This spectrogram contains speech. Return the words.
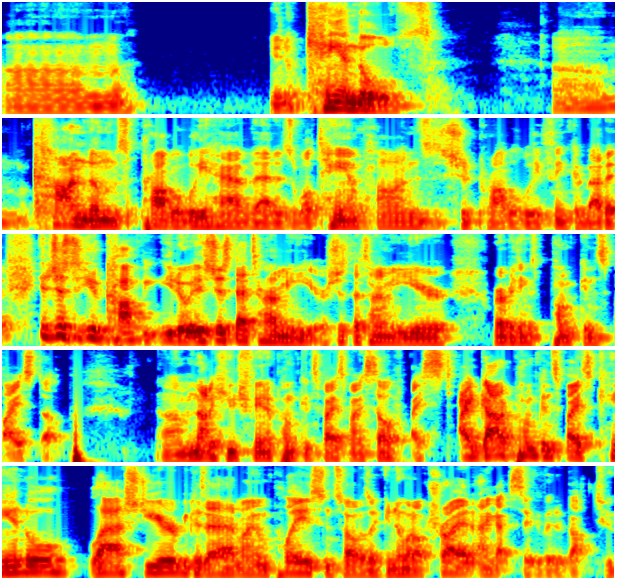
um, you know, candles, um, condoms probably have that as well. Tampons should probably think about it. It's just you coffee, you know, it's just that time of year. It's just that time of year where everything's pumpkin spiced up. I'm um, not a huge fan of pumpkin spice myself. I, I got a pumpkin spice candle last year because I had my own place. And so I was like, you know what, I'll try it. I got sick of it about two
